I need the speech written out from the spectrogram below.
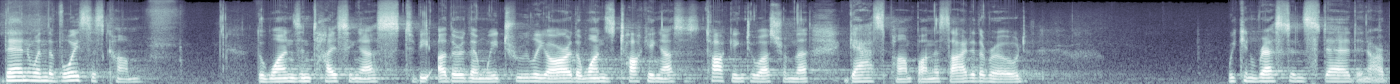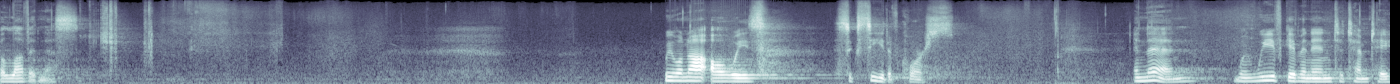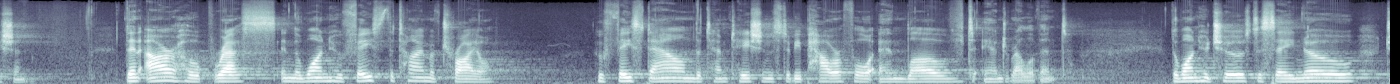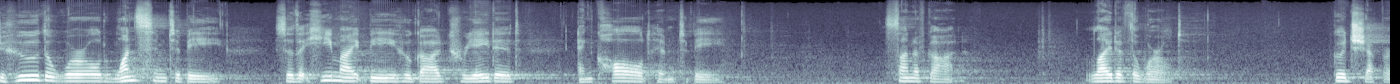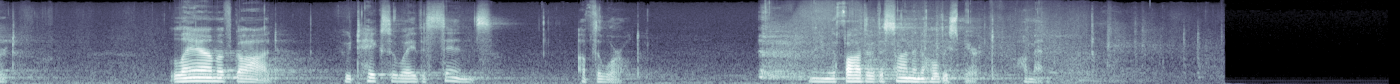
Then, when the voices come, the ones enticing us to be other than we truly are, the ones talking us talking to us from the gas pump on the side of the road, we can rest instead in our belovedness. We will not always succeed, of course. And then, when we've given in to temptation, then our hope rests in the one who faced the time of trial, who faced down the temptations to be powerful and loved and relevant, the one who chose to say no to who the world wants him to be so that he might be who God created and called him to be. Son of God, Light of the world, Good Shepherd, Lamb of God who takes away the sins of the world. In the name of the Father, the Son, and the Holy Spirit. Amen.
